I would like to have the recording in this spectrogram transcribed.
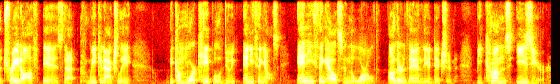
the trade-off is that we can actually become more capable of doing anything else. Anything else in the world other than the addiction becomes easier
